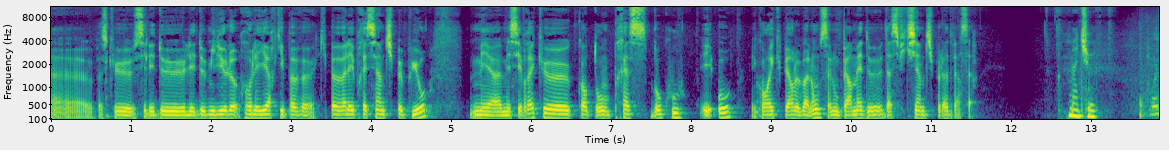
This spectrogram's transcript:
euh, parce que c'est les deux, les deux milieux relayeurs qui peuvent, qui peuvent aller presser un petit peu plus haut. Mais, euh, mais c'est vrai que quand on presse beaucoup et haut et qu'on récupère le ballon, ça nous permet d'asphyxier un petit peu l'adversaire. Mathieu. Oui,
